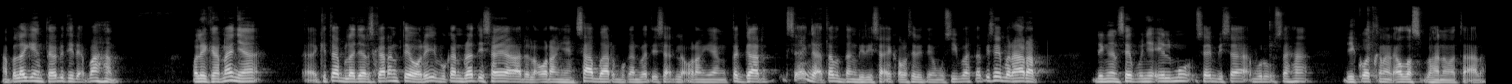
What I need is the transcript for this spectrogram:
Apalagi yang teori tidak paham. Oleh karenanya eh, kita belajar sekarang teori bukan berarti saya adalah orang yang sabar, bukan berarti saya adalah orang yang tegar. Saya nggak tahu tentang diri saya kalau saya ditimpa musibah, tapi saya berharap dengan saya punya ilmu saya bisa berusaha dikuatkan oleh Allah Subhanahu wa taala.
